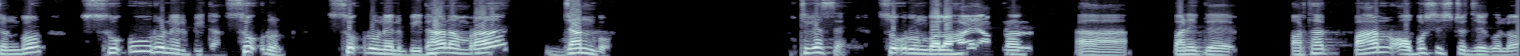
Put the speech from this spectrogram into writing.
শুনব? সুউরনের বিধান, সুউরুন, সুউরনের বিধান আমরা জানব। ঠিক আছে? সুউরুন বলা হয় আপনার পানিতে, অর্থাৎ পান অবশিষ্ট যেগুলো,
